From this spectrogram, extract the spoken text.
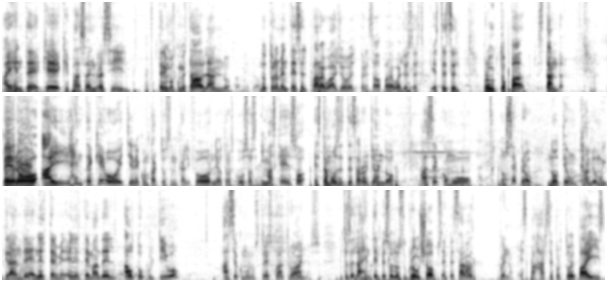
Hay gente que, ¿qué pasa? En Brasil tenemos, como estaba hablando, naturalmente es el paraguayo, el prensado paraguayo, este es, este es el producto estándar. Pero hay gente que hoy tiene contactos en California, otras cosas, y más que eso, estamos des- desarrollando hace como, no sé, pero noté un cambio muy grande en el, en el tema del autocultivo hace como unos 3, 4 años. Entonces la gente empezó, los grow shops empezaron a, bueno, espajarse por todo el país,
